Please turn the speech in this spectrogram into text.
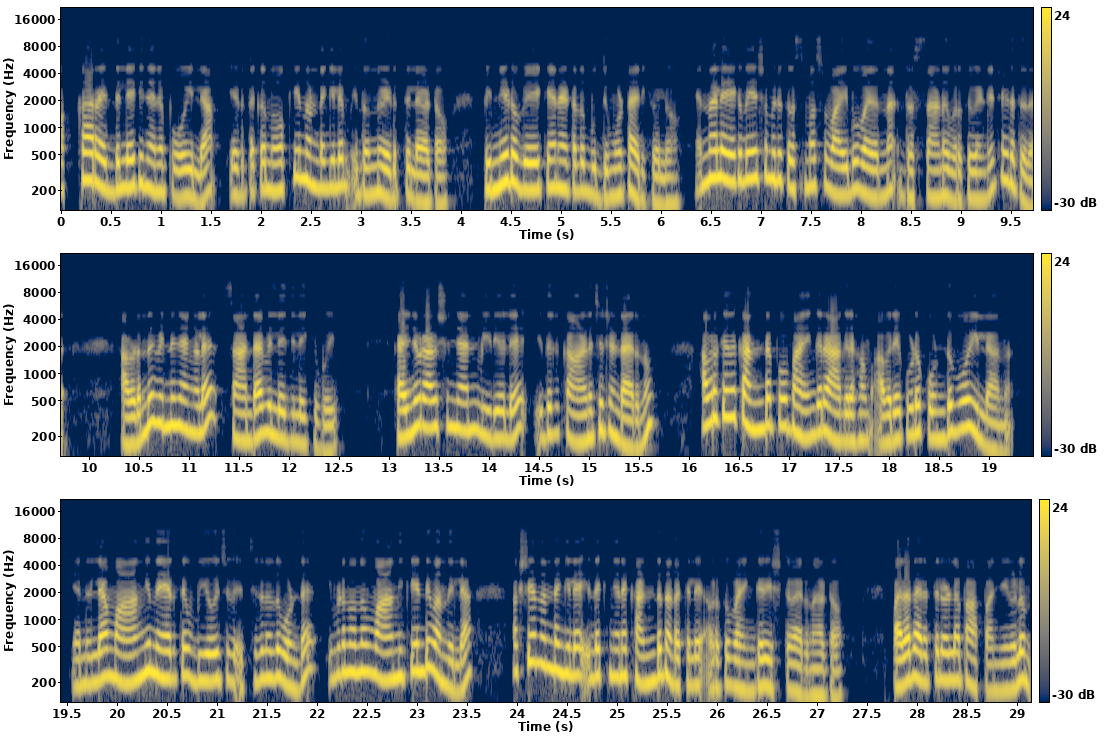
പക്ക റെഡിലേക്ക് ഞാൻ പോയില്ല. എടുത്തൊക്കെ നോക്കിയെന്നുണ്ടെങ്കിലും ഇതൊന്നും എടുത്തില്ല കേട്ടോ. പിന്നീട് ഉപയോഗിക്കാനായിട്ട് അത് ബുദ്ധിമുട്ടായിരിക്കുമല്ലോ. എന്നാൽ ഏകദേശം ഒരു ക്രിസ്മസ് വൈബ് വരുന്ന ഡ്രസ്സാണ് ഇവർക്ക് വേണ്ടിയിട്ട് എടുത്തത്. അവിടെ നിന്ന് പിന്നെ ഞങ്ങൾ സാന്റ വില്ലേജിലേക്ക് പോയി. കഴിഞ്ഞ പ്രാവശ്യം ഞാൻ വീഡിയോയിൽ ഇതൊക്കെ കാണിച്ചിട്ടുണ്ടായിരുന്നു. അവർക്കത് കണ്ടപ്പോൾ ഭയങ്കര ആഗ്രഹം അവരെ കൂടെ കൊണ്ടുപോയില്ല എന്ന് ഞാനെല്ലാം വാങ്ങി നേരത്തെ ഉപയോഗിച്ച് വെച്ചിരുന്നത് കൊണ്ട് ഇവിടെ നിന്നൊന്നും വാങ്ങിക്കേണ്ടി വന്നില്ല. പക്ഷേ എന്നുണ്ടെങ്കിൽ ഇതൊക്കെ ഇങ്ങനെ കണ്ടു നടക്കൽ അവർക്ക് ഭയങ്കര ഇഷ്ടമായിരുന്നു കേട്ടോ. പലതരത്തിലുള്ള പാപ്പാഞ്ഞികളും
